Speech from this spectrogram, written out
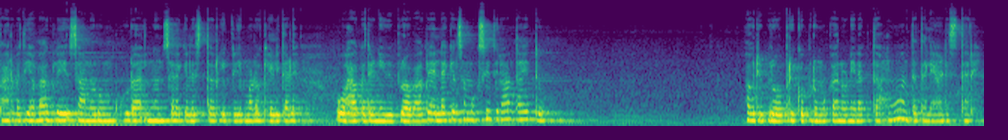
ಪಾರ್ವತಿ ಯಾವಾಗಲೇ ಸಾನು ರೂಮ್ ಕೂಡ ಇನ್ನೊಂದು ಸಲ ಕೆಲಸದವ್ರಿಗೆ ಕ್ಲೀನ್ ಮಾಡೋಕೆ ಹೇಳಿದ್ದಾಳೆ. ಓ, ಹಾಗಾದರೆ ನೀವಿಬ್ಬರು ಆವಾಗಲೇ ಎಲ್ಲ ಕೆಲಸ ಮುಗಿಸಿದ್ದೀರಾ ಅಂತಾಯಿತು. ಅವರಿಬ್ಬರು ಒಬ್ರಿಗೊಬ್ಬರು ಮುಖ ನೋಡಿ ನಗ್ತಾ ಹ್ಞೂ ಅಂತ ತಲೆ ಆಡಿಸ್ತಾರೆ.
